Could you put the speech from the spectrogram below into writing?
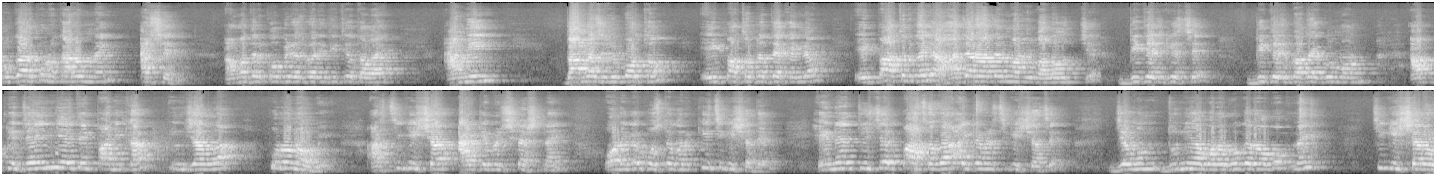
ভোগার কোনো কারণ নেই, আসেন। আমাদের কবিরাজ বাড়ি দ্বিতীয় তলায়। আমি বাংলাদেশের প্রথম, এই পাথরটা দেখাইলাম। এই পাথর খাইয়া হাজার হাজার মানুষ ভালো হচ্ছে, বিদেশ গেছে, বিদেশ বাতায় গুমন। আপনি যেই নিয়ে যেই পানি খান ইনশাল্লাহ পূরণ হবে। আর চিকিৎসার আইটেমের শেষ নাই। অনেকে বুঝতে পারে কি চিকিৎসা দেন? হেনে দুই চার পাঁচ হাজার আইটেমের চিকিৎসা আছে। যেমন দুনিয়া বড় রোগের অভাব নেই, চিকিৎসারও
